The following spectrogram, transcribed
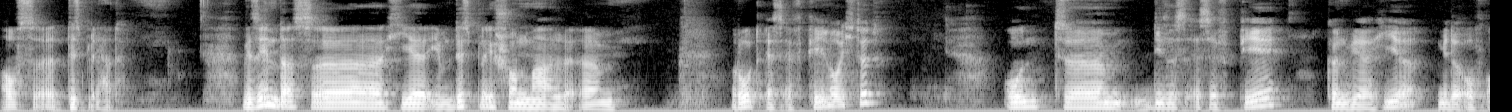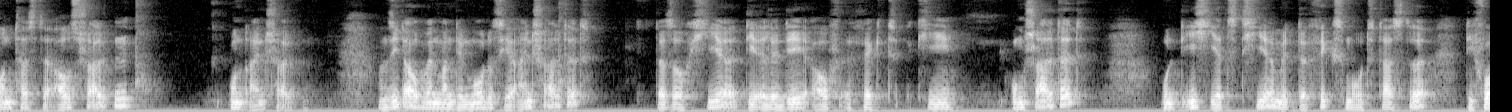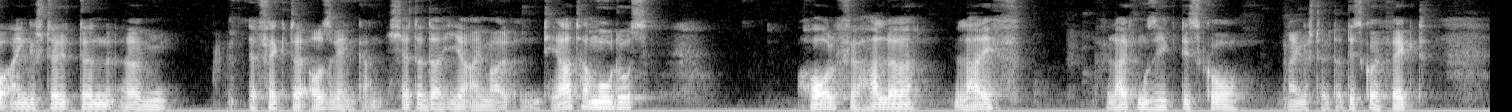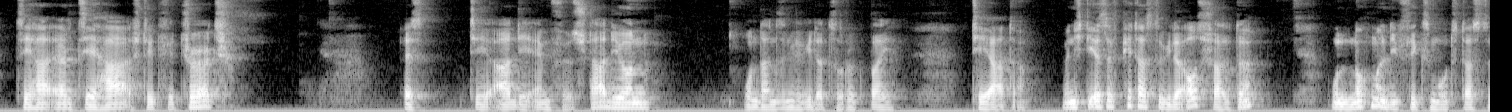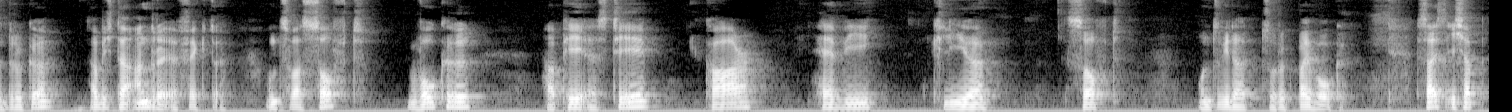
aufs äh, Display hat. Wir sehen, dass äh, hier im Display schon mal ähm, rot SFP leuchtet und ähm, dieses SFP können wir hier mit der Off-On-Taste ausschalten und einschalten. Man sieht auch, wenn man den Modus hier einschaltet, dass auch hier die LED auf Effekt Key umschaltet und ich jetzt hier mit der Fix Mode Taste die voreingestellten ähm, Effekte auswählen kann. Ich hätte da hier einmal einen Theatermodus, Hall für Halle, Live für Live-Musik, Disco, eingestellter Disco-Effekt, CHRCH steht für Church, STADM fürs Stadion und dann sind wir wieder zurück bei Theater. Wenn ich die SFP-Taste wieder ausschalte und nochmal die Fix-Mode-Taste drücke, habe ich da andere Effekte. Und zwar Soft, Vocal, HPST, Car, Heavy, Clear, Soft und wieder zurück bei Vocal. Das heißt, ich habe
